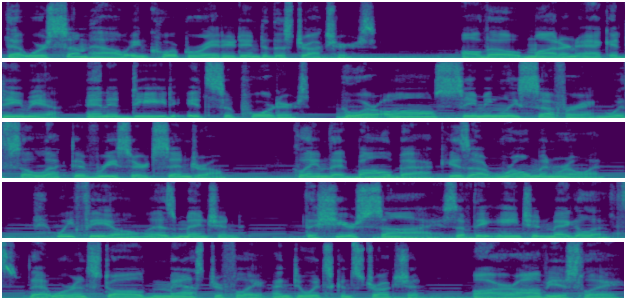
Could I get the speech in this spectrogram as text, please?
that were somehow incorporated into the structures. Although modern academia, and indeed its supporters, who are all seemingly suffering with selective research syndrome, claim that Baalbek is a Roman ruin, we feel, as mentioned, the sheer size of the ancient megaliths that were installed masterfully into its construction are obviously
